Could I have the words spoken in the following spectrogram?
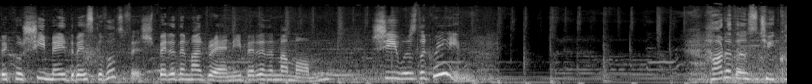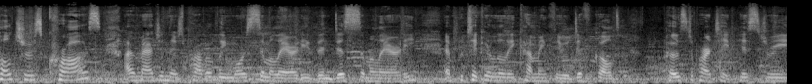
because she made the best gefilte fish, better than my granny, better than my mom. She was the queen. How do those two cultures cross? I imagine there's probably more similarity than dissimilarity, and particularly coming through a difficult post apartheid history,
